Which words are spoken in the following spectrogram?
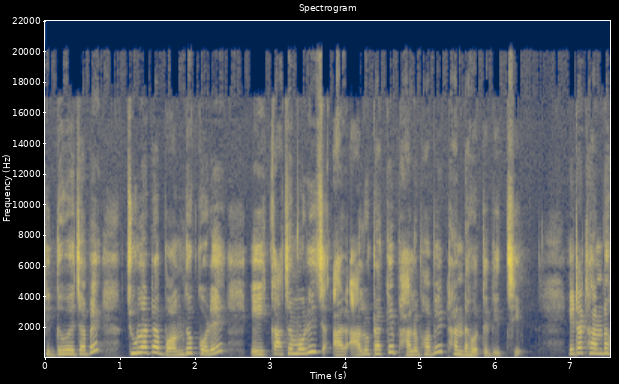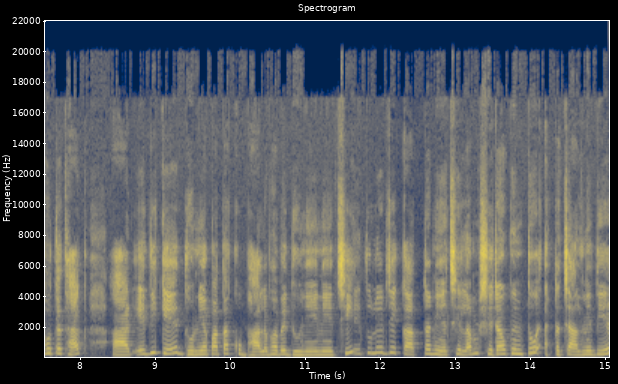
সিদ্ধ হয়ে যাবে, চুলাটা বন্ধ করে এই কাঁচামরিচ আর আলুটাকে ভালোভাবে ঠান্ডা হতে দিচ্ছি। এটা ঠান্ডা হতে থাক। আর এদিকে ধনিয়া পাতা খুব ভালোভাবে ধুয়ে নিয়েছি। তেঁতুলের যে কাঠটা নিয়েছিলাম, সেটাও কিন্তু একটা চালনি দিয়ে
